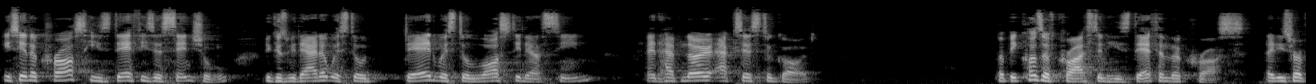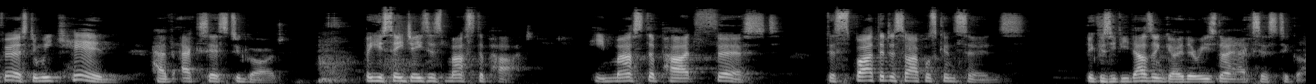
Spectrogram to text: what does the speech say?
You see, the cross, His death is essential because without it we're still dead, we're still lost in our sin, and have no access to God. But because of Christ and his death on the cross, that is reversed, and we can have access to God. But you see, Jesus must depart. He must depart first, despite the disciples' concerns, because if he doesn't go, there is no access to God.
